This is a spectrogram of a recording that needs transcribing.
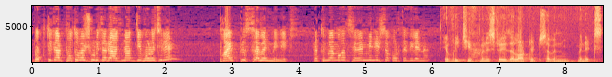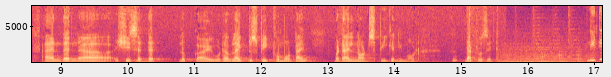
বক্তৃতার প্রথমে শুরুতে রাজনাথজি বলেছিলেন five two seven minutes Every chief minister is allotted seven minutes, and then uh, she said that, look, I would have liked to speak for more time, but I'll not speak anymore. That was it. নীতি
